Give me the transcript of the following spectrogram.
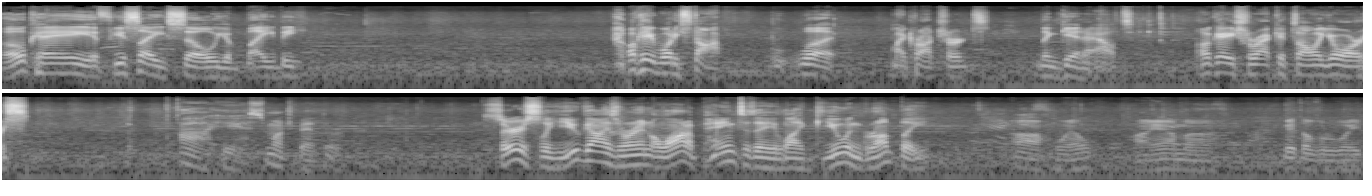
Okay, if you say so, you baby. Okay, Woody, stop. What? My crotch hurts. Then get out. Okay, Shrek, it's all yours. Ah, yes, much better. Seriously, you guys are in a lot of pain today, like you and Grumpy. Ah, well, I am a bit overweight.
